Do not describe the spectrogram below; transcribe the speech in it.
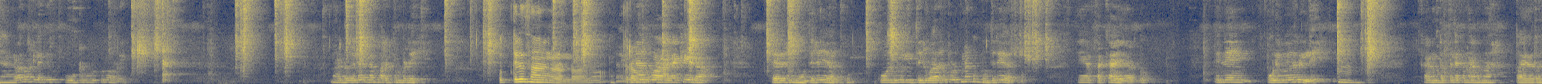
ഞങ്ങളുടെ നാട്ടിലേക്ക് കൂട്ട് കൊടുക്കുന്നു പറയും. നടുവിലെല്ലാം പറിക്കുമ്പോഴേ. ഒത്തിരി സാധനങ്ങളുണ്ടോ? അതോ ഇത്ര വാഴയ്ക്ക ഇടാം. ചിലർ മുതിര ചേർക്കും. കോഴി തിരുവാതിര പൊട്ടിനൊക്കെ മുതിര ചേർക്കും. ഏത്തക്കായ ചേർക്കും. പിന്നെ പുളിപയറില്ലേ കണ്ടത്തിലൊക്കെ നടന്ന പയറ്.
